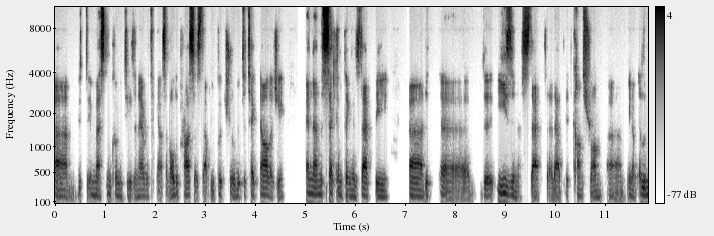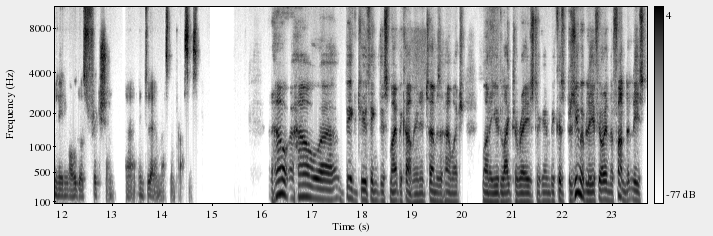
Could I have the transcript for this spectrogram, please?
um, with the investment committees and everything else, and all the process that we put through with the technology. And then the second thing is that the uh, the, uh, the easiness that uh, that it comes from, um, you know, eliminating all those friction uh, into that investment process. And how how uh, big do you think this might become in, in terms of how much money you'd like to raise again? Because presumably, if you're in the fund, at least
